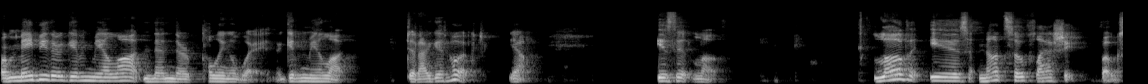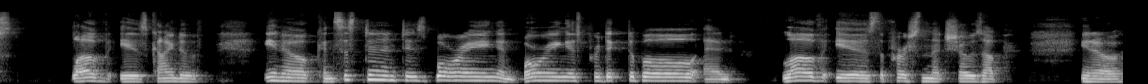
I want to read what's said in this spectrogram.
Or maybe they're giving me a lot and then they're pulling away. They're giving me a lot. Did I get hooked? Yeah. Is it love? Love is not so flashy, folks. Love is kind of, you know, consistent is boring and boring is predictable. And love is the person that shows up, you know,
